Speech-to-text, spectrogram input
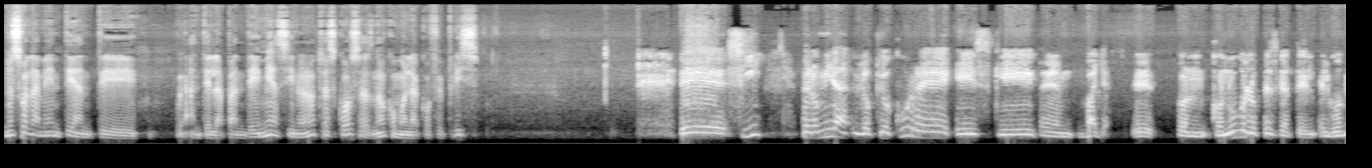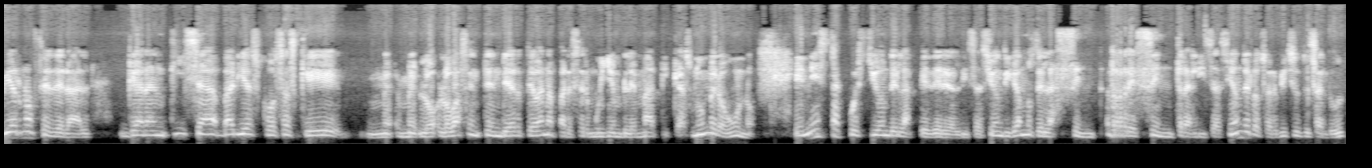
no solamente ante, ante la pandemia, sino en otras cosas, ¿no? Como en la COFEPRIS. Eh, sí, pero mira, lo que ocurre es que, eh, vaya, eh, con, con Hugo López Gatel, el gobierno federal garantiza varias cosas que lo, vas a entender, te van a parecer muy emblemáticas. Número uno, en esta cuestión de la federalización, digamos, de la recentralización de los servicios de salud,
